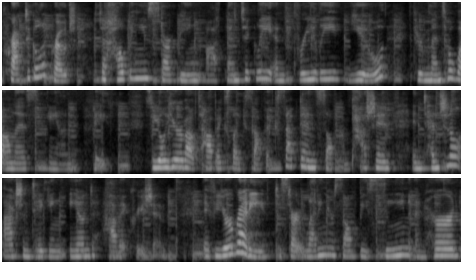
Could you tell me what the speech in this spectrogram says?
practical approach to helping you start being authentically and freely you through mental wellness and faith. So you'll hear about topics like self acceptance, self compassion, intentional action taking, and habit creation. If you're ready to start letting yourself be seen and heard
